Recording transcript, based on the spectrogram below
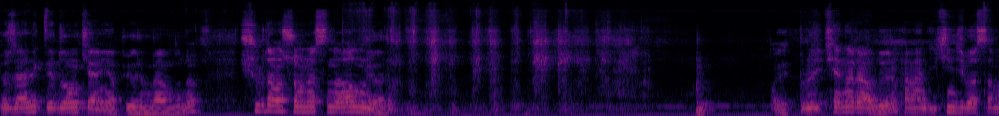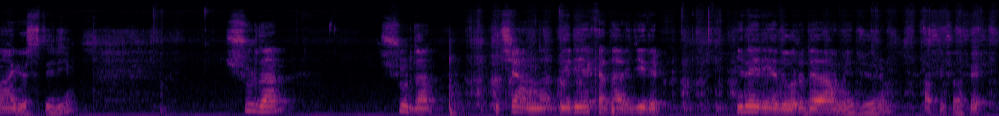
Özellikle donken yapıyorum ben bunu. Şuradan sonrasını almıyorum. Evet burayı kenara alıyorum. Hemen ikinci basamağı göstereyim. Şuradan şuradan bıçağımla deriye kadar girip ileriye doğru devam ediyorum. Hafif hafif.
